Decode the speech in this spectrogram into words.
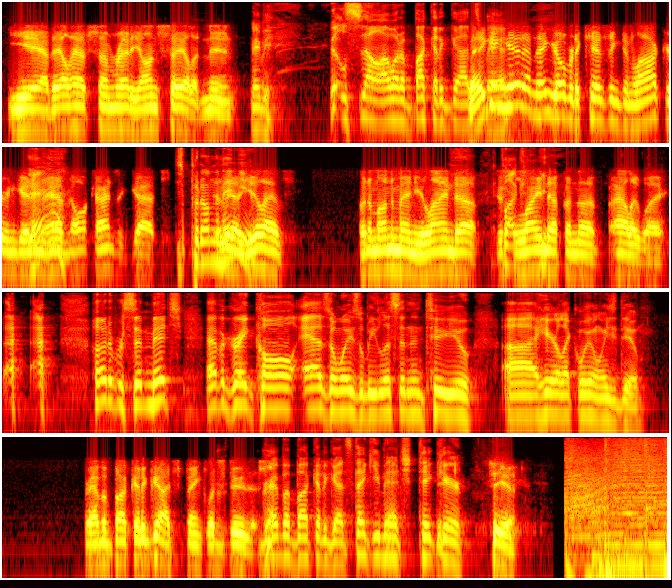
Yeah, they'll have some ready on sale at noon. Maybe they'll sell. I want a bucket of guts, They man. can get them. They can go over to Kensington Locker and get them. They have all kinds of guts. Just put on the menu. yeah, menu. you'll have put them on the menu, lined up, just Bucket. lined up in the alleyway. 100% Mitch, have a great call. As always, we'll be listening to you uh, here like we always do. Grab a bucket of guts, Bink. Let's do this. Grab a bucket of guts. Thank you, Mitch. Take care. See you.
